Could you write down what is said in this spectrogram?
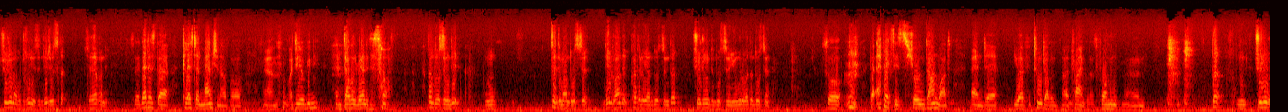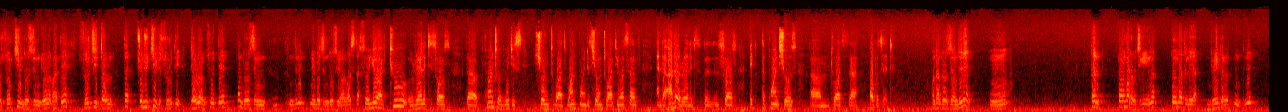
춘중하고 도스는 이제 내렸다 제가네 So that is the clustered mansion of uh, um, Vajrayogini and double reality source. 단 도스인데 음 제대만 도스 내가 한테 카드를 도스인데 춘중의 도스는 용으로 받은 도스는 So the apex is showing downward, and uh, you have two double uh, triangles forming. Um, 다 주로 수지 도스는 요를 봤대 수지 잡을 다 주주지 수르디 잡을 수때 단 도스는 근데 네베진 도스 여러 봤다 so you have two reality source. the point of which is shown towards one point is shown towards yourself and the other relative source it the point shows um, towards the opposite. What are those de tan tomba ro chi na tomba de ya de de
